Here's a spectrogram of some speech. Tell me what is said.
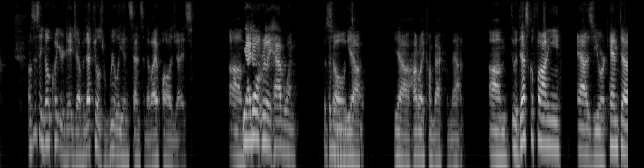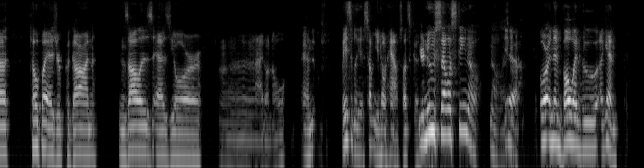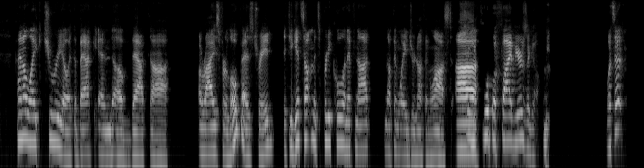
I was gonna say don't quit your day job, but that feels really insensitive. I apologize. Um, yeah, I don't really have one. So moment, yeah, so. yeah. How do I come back from that? Um, the DeSclafani as your Kenta, Topa as your Pagan, Gonzalez as your uh, I don't know, and basically it's something you don't have, so that's good. Your new Celestino, no, yeah, or and then Bowen, who again, kind of like Chourio at the back end of that uh, Arraez for Lopez trade. If you get something, it's pretty cool, and if not, nothing wager, nothing lost. Uh, Topa five years ago. What's it?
